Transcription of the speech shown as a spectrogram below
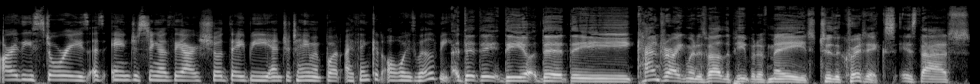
Are these stories as interesting as they are? Should they be entertainment? But I think it always will be. The the the the, the counter argument as well that people have made to the critics is that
